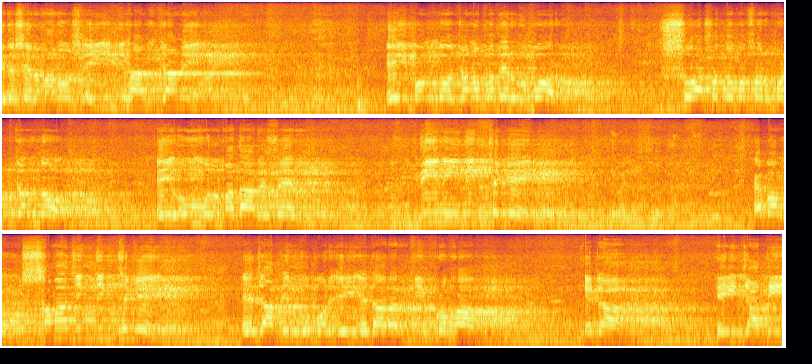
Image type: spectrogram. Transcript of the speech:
এদেশের মানুষ এই ইতিহাস জানে। এই বঙ্গ জনপদের উপর সোয়া শত বছর পর্যন্ত এই উম্মুল মাদারেসের দিনই দিক থেকে এবং সামাজিক দিক থেকে এ জাতির উপর এই এদারার কি প্রভাব, এটা এই জাতি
